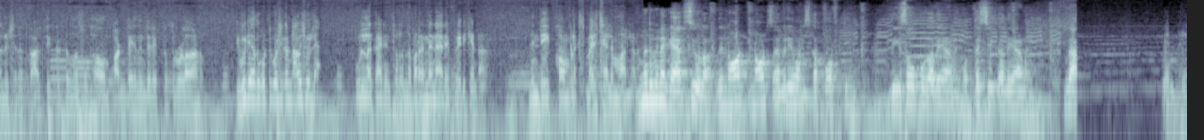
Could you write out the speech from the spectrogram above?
മനുഷ്യനെ താഴ്ത്തിക്കെട്ടുന്ന സ്വഭാവം പണ്ടേ നിന്റെ രക്തത്തിലുള്ളതാണ്. ഇവിടെ അത് കൊട്ടിക്കൊഷിക്കേണ്ട ആവശ്യമില്ല. ഉള്ള കാര്യം തുറന്ന് പറയുന്ന ആരെ പേടിക്കണ്ട. നിന്റെ ഈ കോംപ്ലക്സ് മരിച്ചാലും മാറില്ല എന്നിട്ട് പിന്നെ ക്യാപ്സ്യൂളാ ഇത് not notes every once cup of tea ഇത് ഈസോപ്പ് കഥയാണ് മുത്തശ്ശി കഥയാണ്. ഇത് എന്നെ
